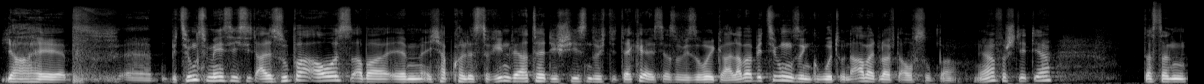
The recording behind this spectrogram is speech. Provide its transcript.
ja, hey, pff, äh, beziehungsmäßig sieht alles super aus, aber ähm, ich habe Cholesterinwerte, die schießen durch die Decke, ist ja sowieso egal. Aber Beziehungen sind gut und Arbeit läuft auch super. Ja, versteht ihr? Dass dann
